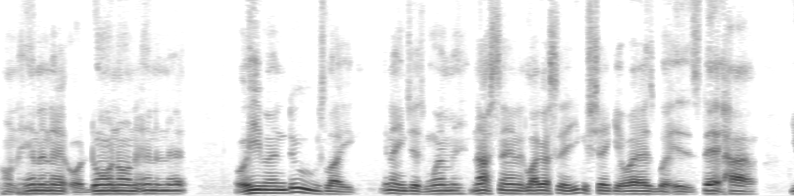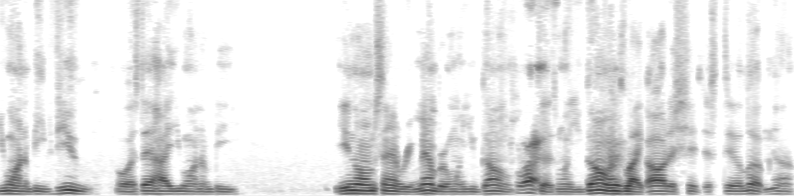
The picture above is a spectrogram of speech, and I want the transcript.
on the internet or doing on the internet, or even dudes, like it ain't just women. Not saying it like I said, you can shake your ass, but is that how you want to be viewed? Or is that how you want to be you know what I'm saying? Remember when you gone. Right. Because when you gone, it's like all this shit just still up now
